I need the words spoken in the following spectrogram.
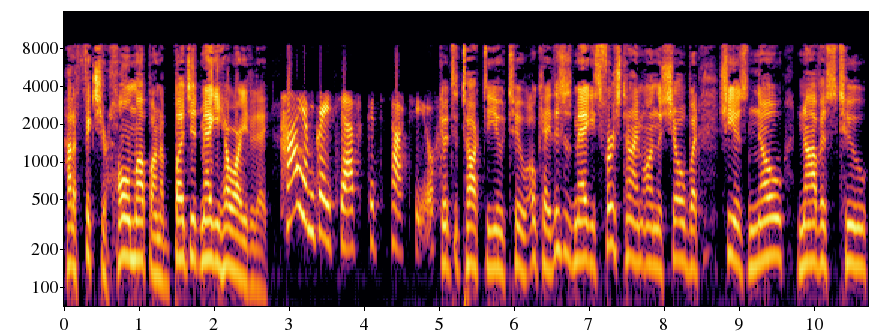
how to fix your home up on a budget. Maggie, how are you today? Hi, I'm great, Jeff. Good to talk to you. Good to talk to you, too. Okay, this is Maggie's first time on the show, but she is no novice to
